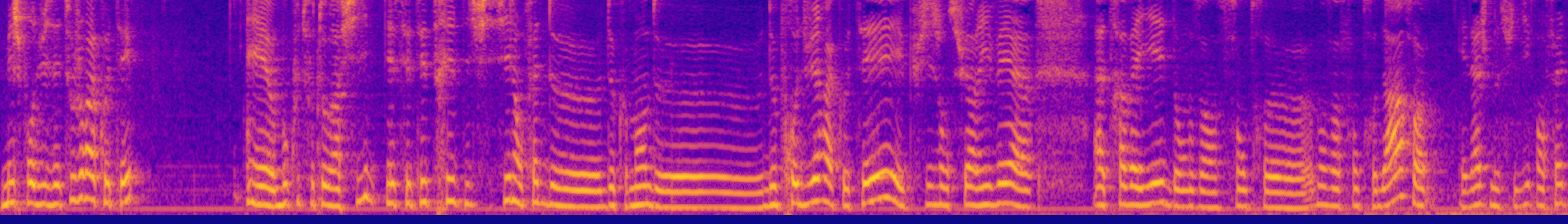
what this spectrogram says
Mais je produisais toujours à côté et euh, beaucoup de photographies. Et c'était très difficile en fait de, de comment de, de produire à côté. Et puis j'en suis arrivée à, à travailler dans un centre dans un centre d'art. Et là je me suis dit qu'en fait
